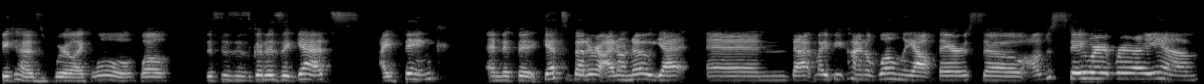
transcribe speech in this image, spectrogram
because we're like, well, well, this is as good as it gets, I think. And if it gets better, I don't know yet. And that might be kind of lonely out there. So I'll just stay where, where I am.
